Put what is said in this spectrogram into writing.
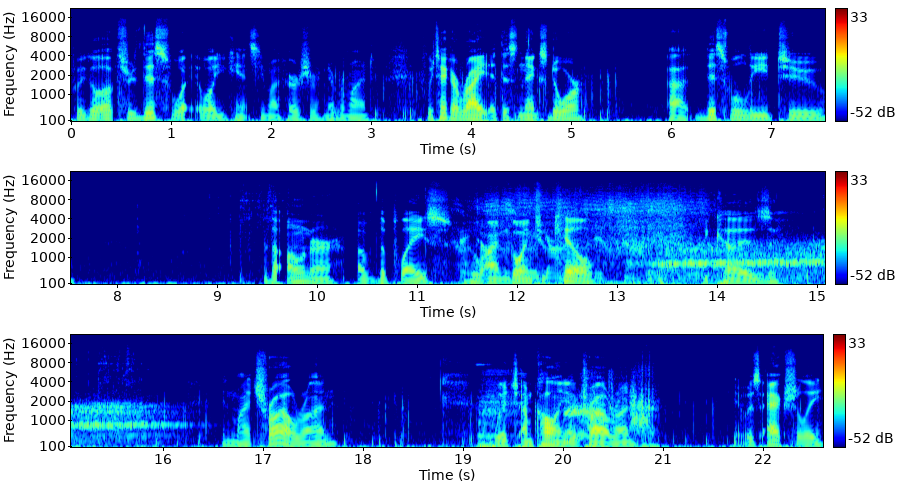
if we go up through this way, well, you can't see my cursor, never mind. If we take a right at this next door, uh, this will lead to the owner of the place, who I'm going to kill because in my trial run, which I'm calling it a trial run, it was actually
